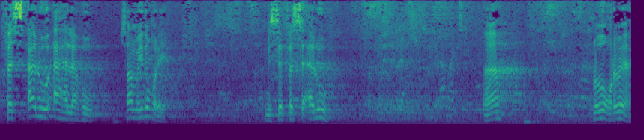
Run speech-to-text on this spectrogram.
fasaluu ahlahu. Saa ma idiin qoraya mise fasaluuh lagu qoray maya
